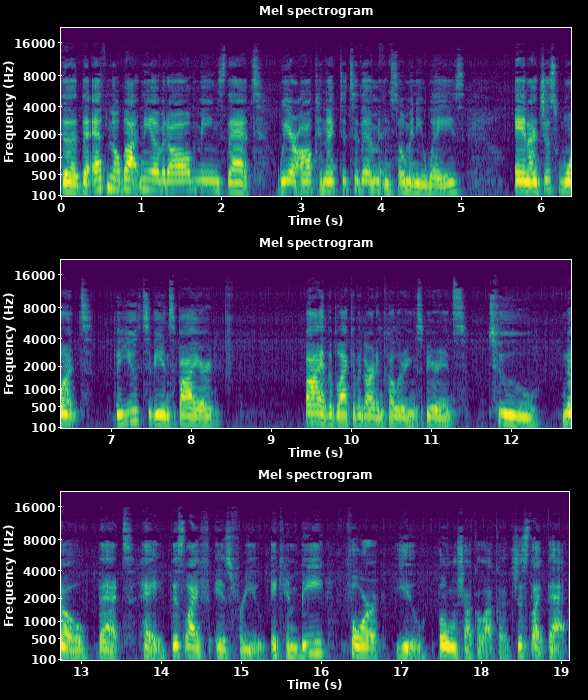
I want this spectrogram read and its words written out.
The the ethnobotany of it all means that we are all connected to them in so many ways. And I just want the youth to be inspired by the Black in the Garden coloring experience to know that, hey, this life is for you. It can be for you. Boom, shakalaka, just like that.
